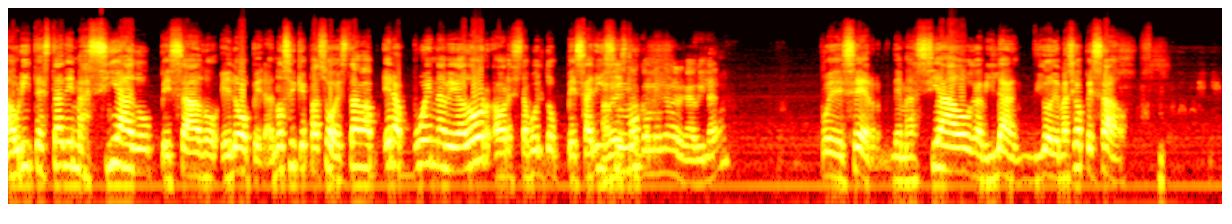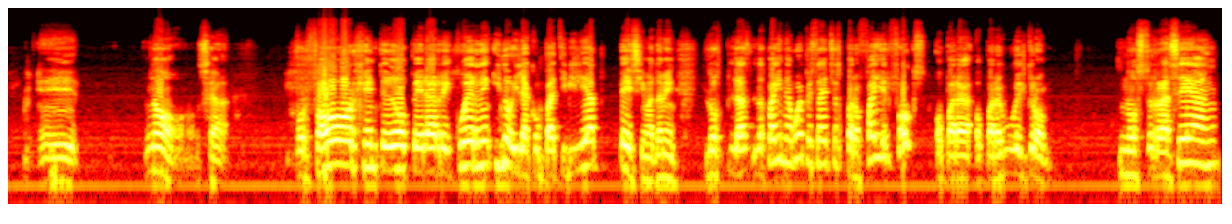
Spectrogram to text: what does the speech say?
ahorita está demasiado pesado el Opera. No sé qué pasó. Estaba era buen navegador ahora está vuelto A ver, pesadísimo. ¿está comiendo en el gavilán? puede ser demasiado gavilán, digo, demasiado pesado. Eh, no, o sea, por favor, gente de Opera, recuerden, y no, y la compatibilidad pésima también. Los- las, las páginas web están hechas para Firefox o para, o para Google Chrome. Nos rasean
